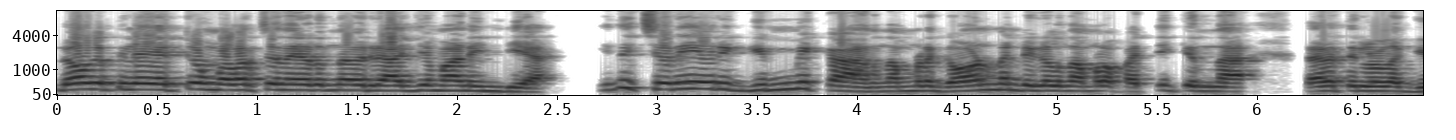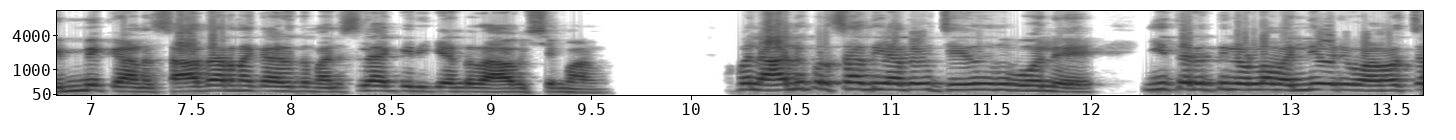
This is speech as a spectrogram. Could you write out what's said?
ലോകത്തിലെ ഏറ്റവും വളർച്ച നേടുന്ന ഒരു രാജ്യമാണ് ഇന്ത്യ. ഇത് ചെറിയൊരു ഗിമ്മിക്കാണ്. നമ്മുടെ ഗവൺമെന്റുകൾ നമ്മളെ പറ്റിക്കുന്ന തരത്തിലുള്ള ഗിമ്മിക്കാണ്. സാധാരണക്കാരത് മനസ്സിലാക്കിയിരിക്കേണ്ടത് ആവശ്യമാണ്. അപ്പൊ ലാലു പ്രസാദ് യാദവ് ചെയ്തതുപോലെ ഈ തരത്തിലുള്ള വലിയൊരു വളർച്ച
